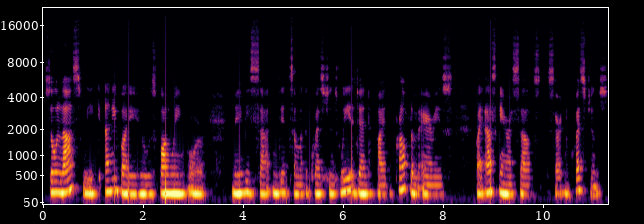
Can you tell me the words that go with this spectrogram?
So last week, anybody who was following or maybe sat and did some of the questions, we identified the problem areas by asking ourselves certain questions,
